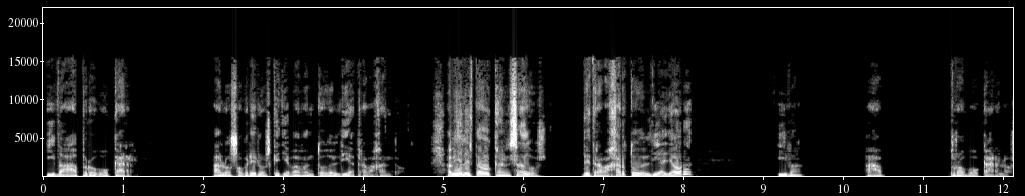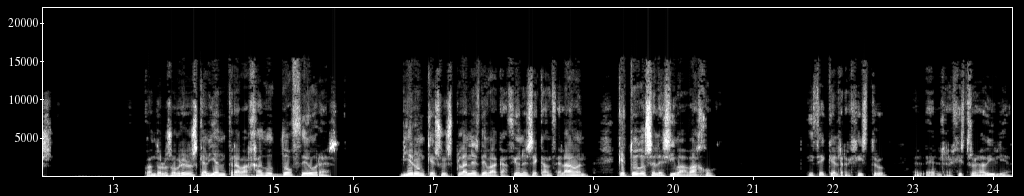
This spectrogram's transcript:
Iba a provocar a los obreros que llevaban todo el día trabajando. Habían estado cansados de trabajar todo el día y ahora iba a provocarlos. Cuando los obreros que habían trabajado doce horas vieron que sus planes de vacaciones se cancelaban, que todo se les iba abajo, dice que el registro el, registro de la Biblia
